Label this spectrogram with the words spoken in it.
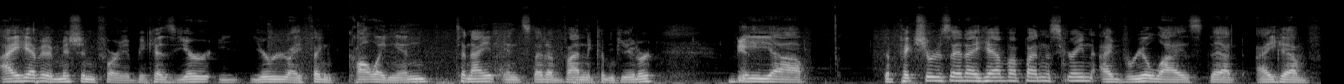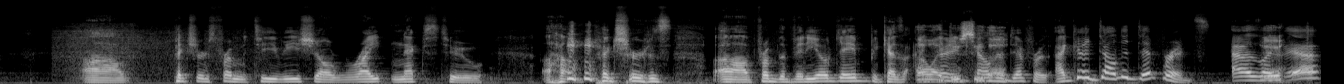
I have a mission for you because you're you're I think calling in tonight instead of on the computer. The uh, the pictures that I have up on the screen, I've realized that I have uh, pictures from the TV show right next to uh, pictures uh, from the video game because I Oh, I couldn't see tell the difference. I couldn't tell the difference. I was like, yeah,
